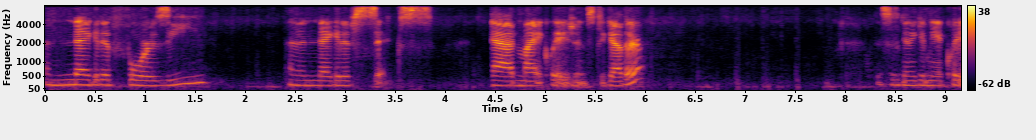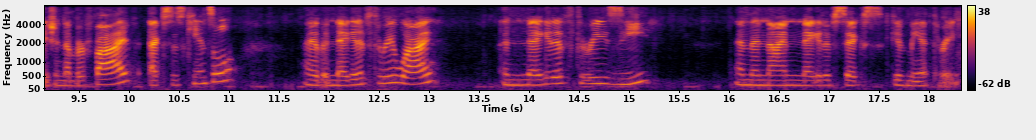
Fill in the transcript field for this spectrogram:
a negative 4z, and a negative 6. Add my equations together. This is going to give me equation number 5. X's cancel. I have a negative 3y a negative 3z, and then 9 negative 6 give me a 3.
